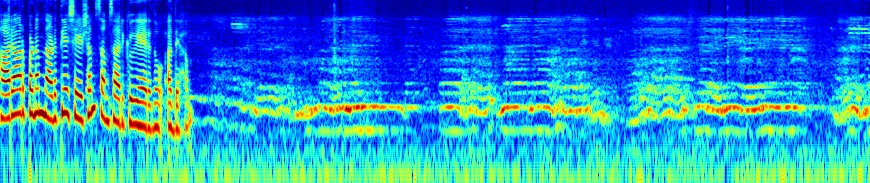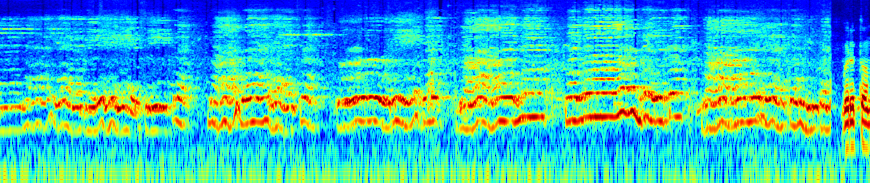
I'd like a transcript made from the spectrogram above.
ഹാരാർപ്പണം നടത്തിയ ശേഷം സംസാരിക്കുകയായിരുന്നു അദ്ദേഹം. ഗുരുത്വം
